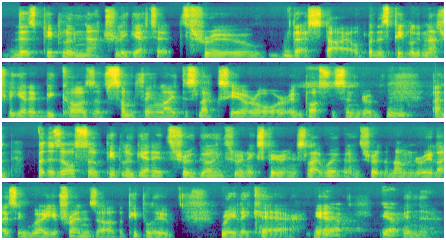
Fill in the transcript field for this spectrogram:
there's people who naturally get it through their style, but there's people who naturally get it because of something like dyslexia or imposter syndrome. Mm-hmm. Um, but there's also people who get it through going through an experience like we're going through at the moment, realizing where your friends are, the people who really care. Yeah. Yeah. yeah. In there.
